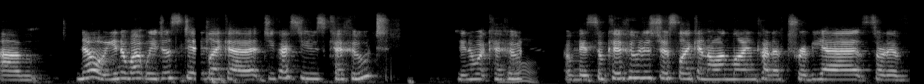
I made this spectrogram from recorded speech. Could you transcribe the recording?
um, no, you know what? We just did like a. Do you guys use Kahoot? Do you know what Kahoot? Oh. Okay, so Kahoot is just like an online kind of trivia sort of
